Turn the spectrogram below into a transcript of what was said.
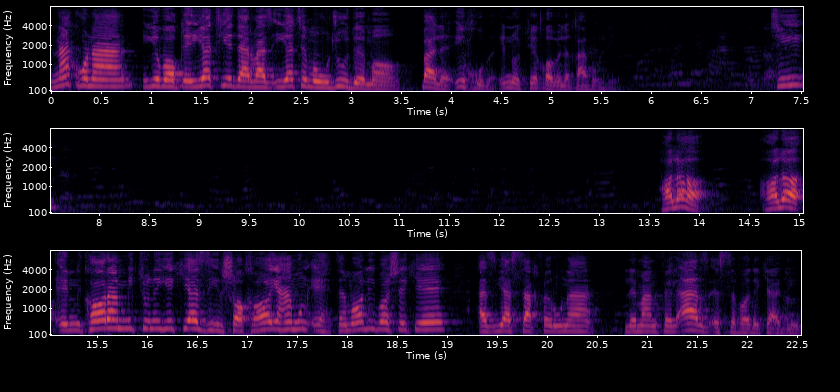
نکنن. این واقعیتیه در وضعیت موجود ما. بله این خوبه. این نکته قابل قبولیه. چی؟ حالا حالا انکارم می‌تونه یکی از زیرشاخه های همون احتمالی باشه که از یستغفرون لمن فی الارض استفاده کردیم.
